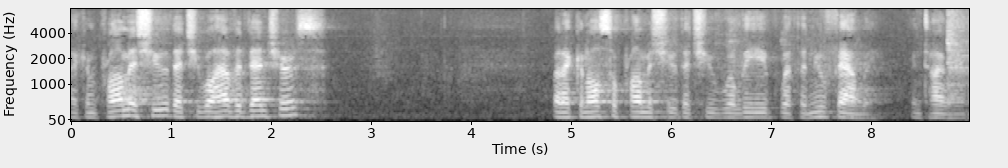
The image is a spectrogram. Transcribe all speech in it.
I can promise you that you will have adventures but I can also promise you that you will leave with a new family in Thailand.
